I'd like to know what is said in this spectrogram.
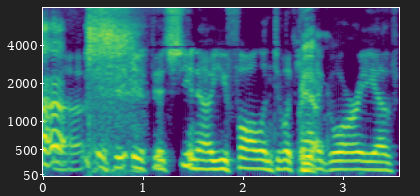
Uh, if, if, it's you know you fall into a category yeah. of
